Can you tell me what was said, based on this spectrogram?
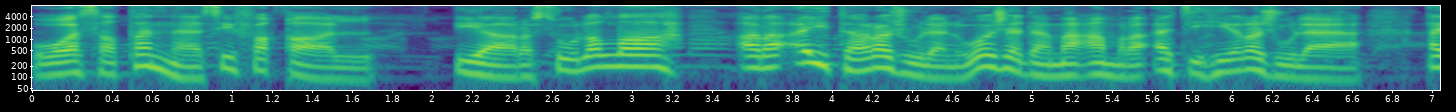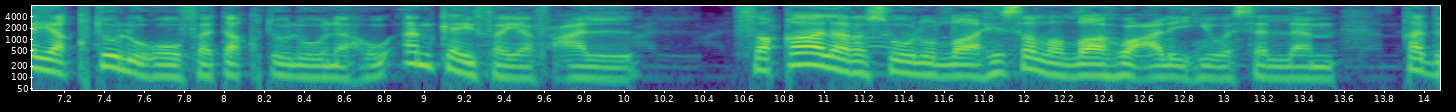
وسط الناس فقال: يا رسول الله أرأيت رجلا وجد مع امرأته رجلا أيقتله فتقتلونه أم كيف يفعل؟ فقال رسول الله صلى الله عليه وسلم قد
